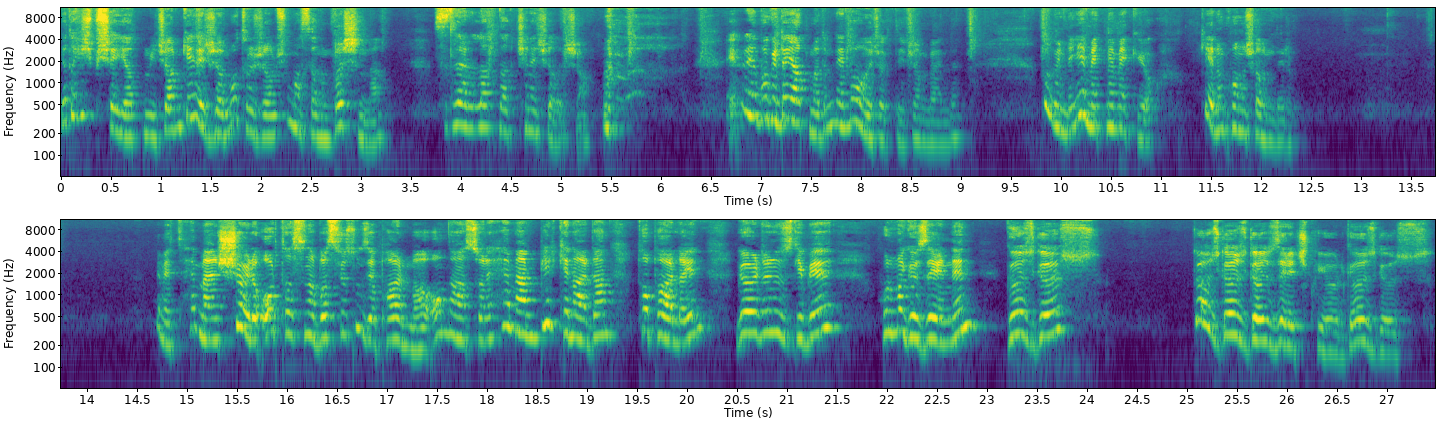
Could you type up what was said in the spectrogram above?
Ya da hiçbir şey yapmayacağım. Geleceğim, oturacağım şu masanın başına. Sizlerle lak lak çene çalışacağım. e, bugün de yapmadım. Ne, ne olacak diyeceğim ben de. Bugün de yemek memek yok. Gelin konuşalım derim. Evet hemen şöyle ortasına basıyorsunuz ya parmağı. Ondan sonra hemen bir kenardan toparlayın. Gördüğünüz gibi hurma gözlerinin göz göz göz göz gözleri çıkıyor. Göz göz.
